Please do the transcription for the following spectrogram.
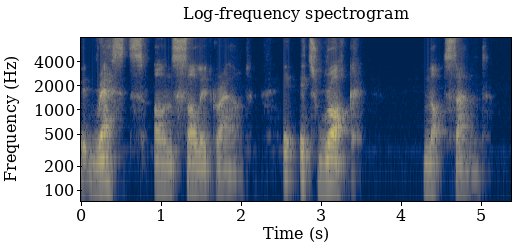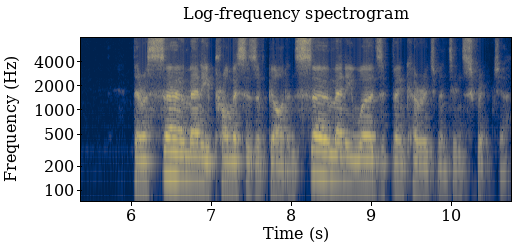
it rests on solid ground. It, it's rock, not sand. There are so many promises of God and so many words of encouragement in Scripture.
